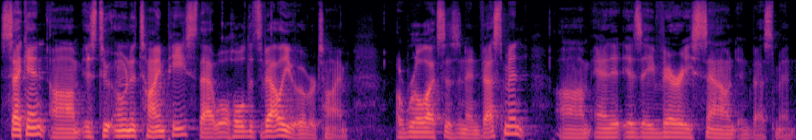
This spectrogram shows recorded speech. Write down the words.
Second um, is to own a timepiece that will hold its value over time. A Rolex is an investment, um, and it is a very sound investment.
